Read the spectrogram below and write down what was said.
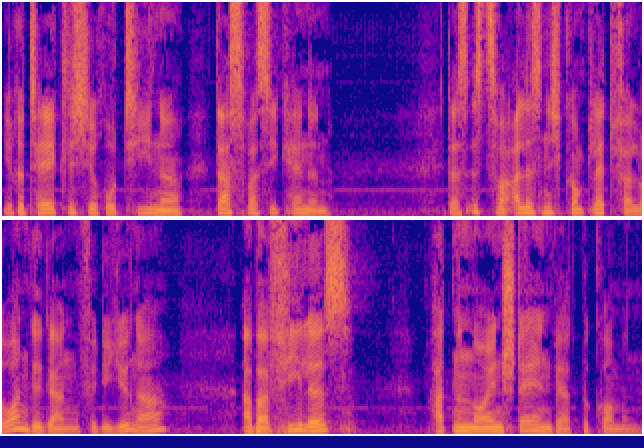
ihre tägliche Routine, das, was sie kennen. Das ist zwar alles nicht komplett verloren gegangen für die Jünger, aber vieles hat einen neuen Stellenwert bekommen.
